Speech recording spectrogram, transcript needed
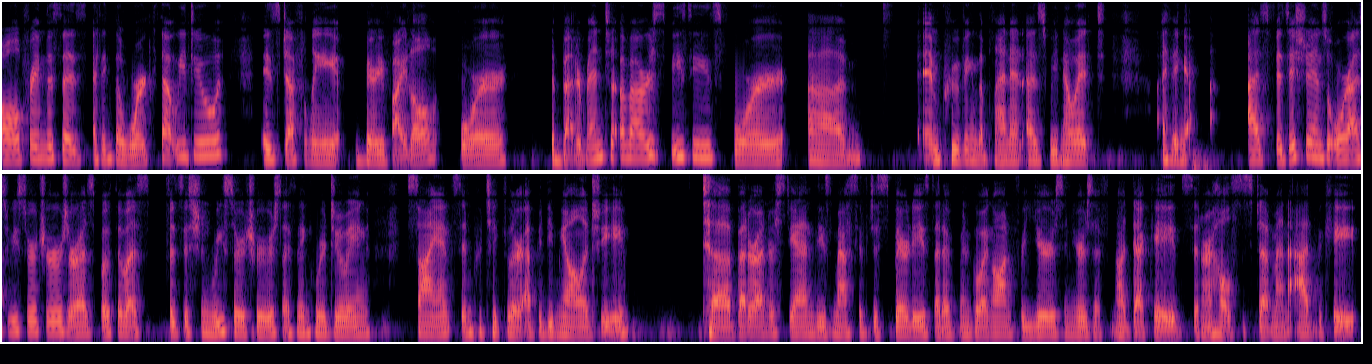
I'll frame this as I think the work that we do is definitely very vital for the betterment of our species, for um, improving the planet as we know it. I think as physicians or as researchers or as both of us physician researchers, I think we're doing science, in particular epidemiology, to better understand these massive disparities that have been going on for years and years, if not decades, in our health system and advocate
